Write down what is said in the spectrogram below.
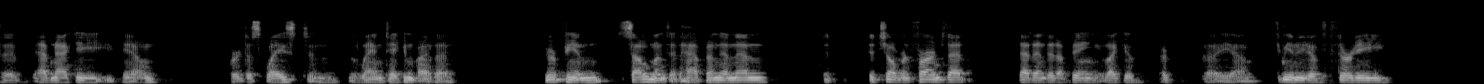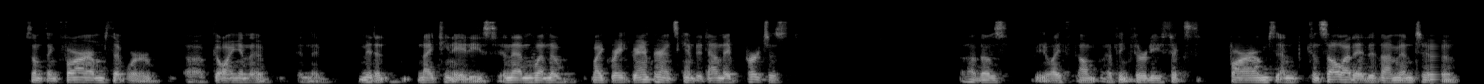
the Abenaki, you know, were displaced and the land taken by the European settlement that happened. And then at, at Farms, that, that ended up being like a, a, a um, community of 30 something farms that were uh, going in the, in the mid nineteen eighties. And then when the, my great grandparents came to town, they purchased uh, those, you know, like, um, I think thirty-six farms and consolidated them into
